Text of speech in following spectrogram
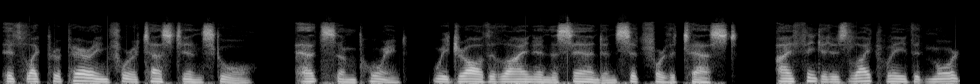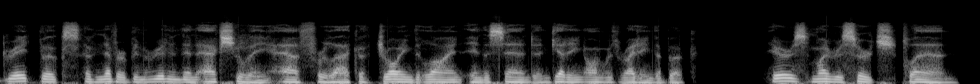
It's like preparing for a test in school. At some point, we draw the line in the sand and sit for the test. I think it is likely that more great books have never been written than actually have for lack of drawing the line in the sand and getting on with writing the book. Here's my research plan.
